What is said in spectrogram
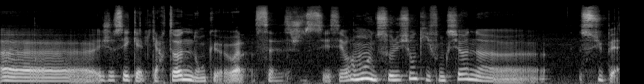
Euh, je sais qu'elle cartonne. Donc euh, voilà, c'est vraiment une solution qui fonctionne euh, super.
